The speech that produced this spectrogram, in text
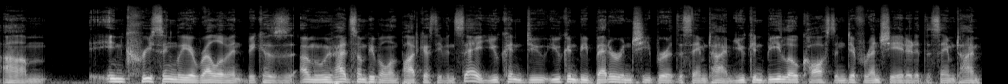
um, increasingly irrelevant because I mean we've had some people on the podcast even say you can do you can be better and cheaper at the same time. You can be low cost and differentiated at the same time.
